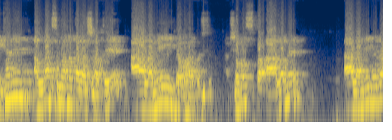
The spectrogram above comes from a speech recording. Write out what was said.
এখানে আল্লাহ সুবাহ তালার সাথে আলামিন ব্যবহার করছে। সমস্ত আলমের, আলামিন হলো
